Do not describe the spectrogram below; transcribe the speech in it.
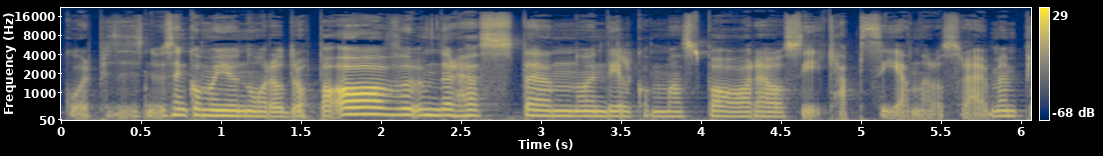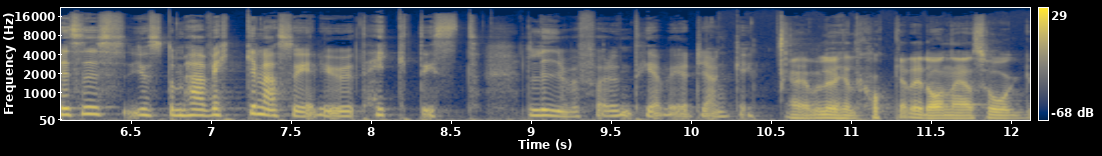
går precis nu. Sen kommer ju några att droppa av under hösten och en del kommer man spara och se ikapp senare och sådär. Men precis just de här veckorna så är det ju ett hektiskt liv för en tv-junkie. Jag blev helt chockad idag när jag såg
